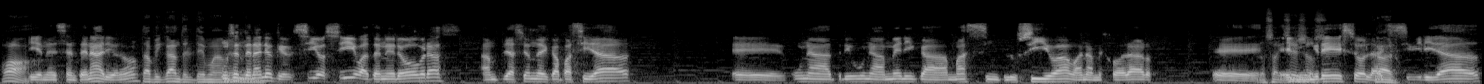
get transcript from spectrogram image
oh. y en el centenario, ¿no? Está picante el tema. Un centenario que sí o sí va a tener obras, ampliación de capacidad, eh, una tribuna América más inclusiva, van a mejorar eh, el ingreso, la accesibilidad.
